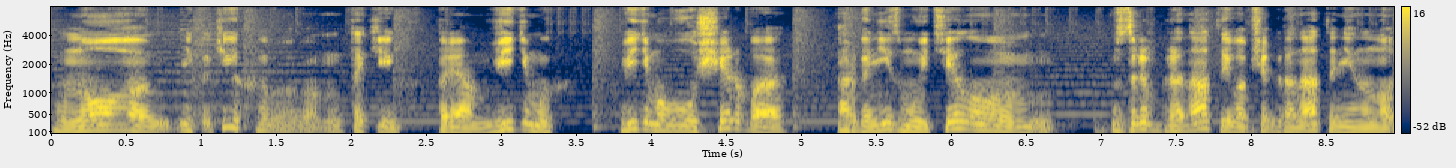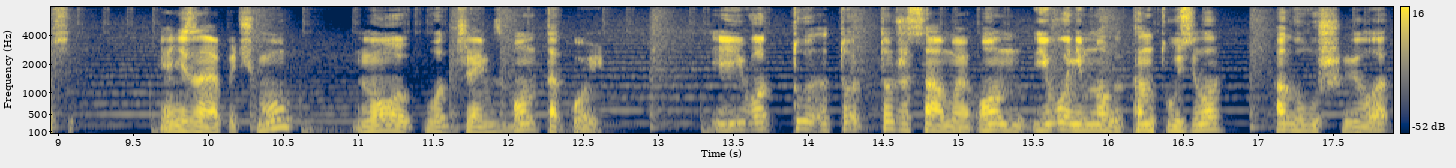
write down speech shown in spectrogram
но никаких э, таких прям видимых, видимого ущерба организму и телу взрыв гранаты и вообще граната не наносит. Я не знаю почему, но вот Джеймс Бонд такой. И вот то, то, то же самое, он его немного контузило, оглушило,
